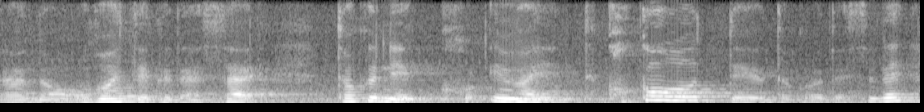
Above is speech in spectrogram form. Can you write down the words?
あの覚えてください。特に今言って「ここ」っていうところですね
